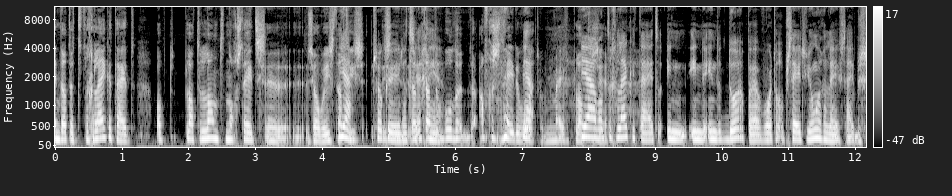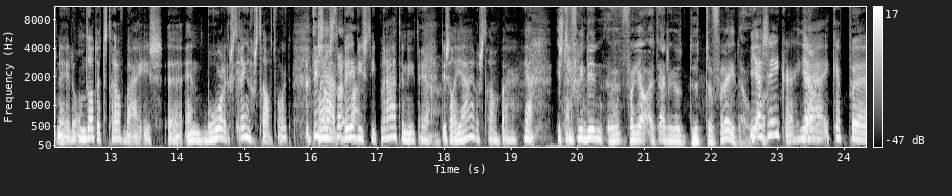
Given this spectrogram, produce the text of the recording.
En dat het tegelijkertijd op het platteland nog steeds uh, zo is. Dat ja, is, zo kun je dat, dat zeggen. Dat de boel de, de afgesneden wordt, ja. om hem even plat ja, te want tegelijkertijd in, in, de, in de dorpen wordt er op steeds jongere leeftijd besneden. Omdat het strafbaar is uh, en behoorlijk streng gestraft wordt. Het is maar al ja, strafbaar. baby's die praten niet. Ja. Het is al jaren strafbaar. Ja. Is die vriendin uh, van jou uiteindelijk de tevreden over? Jazeker. Ja, ja? Ik, heb, uh,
